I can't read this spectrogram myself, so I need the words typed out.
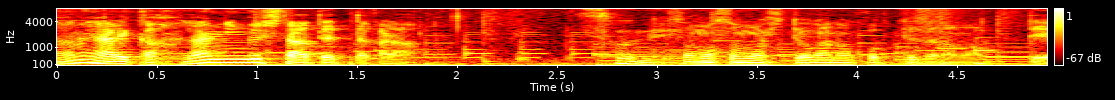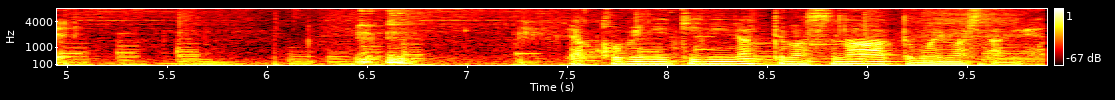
うん。あの日あれか、ランニングした後やったから、そうね。そもそも人が残ってたのもあって、いやコミュニティになってますなと思いましたね。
